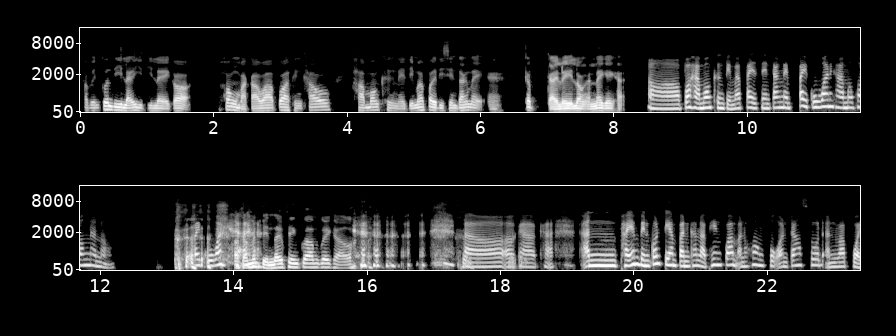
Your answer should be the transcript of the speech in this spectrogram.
เขาเป็นก้นดีเลยอยู่ดีเลยก็ห้องหมักกาว่าเพราะว่าถึงเขาหามองครึ่งในติมาเปิดที่เส้นตั้งในอ่า กับไก่เลยลองอันไหนกันค่ะอ๋อปอหาโมองครึ่งติมาไปเซนตั้งในไปกูวันค่ะเมื่อพ้องนั่นเนาะไปกูวันเอาคำมันเป็นได้เพลงความก้อยเขาอ๋อโอเคค่ะ อันพายันเป็นก้นเตรียมปันค่ะล่ะเพ่งความอันห้องโปะอันตั้งสุดอันว่าปล่อย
